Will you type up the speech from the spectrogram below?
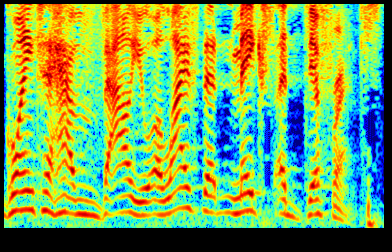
going to have value, a life that makes a difference,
